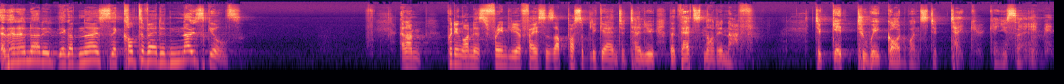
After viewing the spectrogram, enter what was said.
And they don't know, they got no, they cultivated no skills. And I'm putting on as friendly a face as I possibly can to tell you that that's not enough to get to where God wants to take you. Can you say amen?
